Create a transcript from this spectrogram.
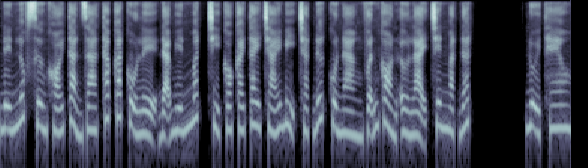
đến lúc xương khói tản ra tháp cát cổ lệ đã biến mất chỉ có cái tay trái bị chặt đứt của nàng vẫn còn ở lại trên mặt đất. Đuổi theo,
